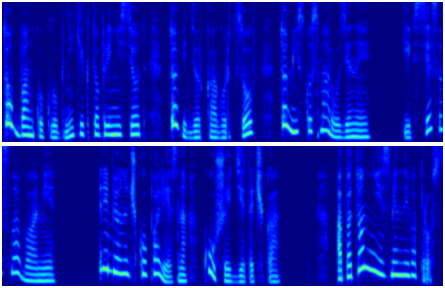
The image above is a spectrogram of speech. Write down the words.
То банку клубники кто принесет, то ведерко огурцов, то миску смородины. И все со словами «Ребеночку полезно, кушай, деточка». А потом неизменный вопрос.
